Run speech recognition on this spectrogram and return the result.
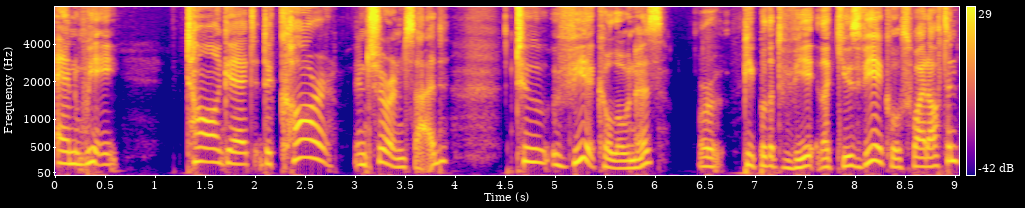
And we target the car insurance ad to vehicle owners or people that ve- like use vehicles quite often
